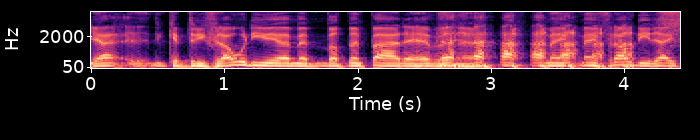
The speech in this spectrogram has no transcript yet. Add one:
Ja, ik heb drie vrouwen die uh, met, wat met paarden hebben. Uh, mijn, mijn, vrouw die reed,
